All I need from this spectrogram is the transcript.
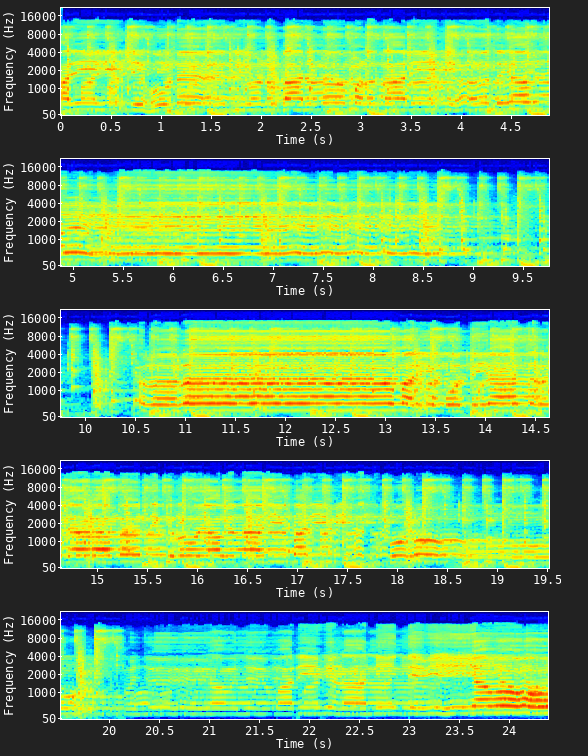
મારી દેહોને જીવન બાર ન મળનારી વિહદ આવજે. મારી મોતિયા તરગાળાનો દીકરો આવનારી મારી વિહત બોલો. આવજે, મારી વેળાની દેવી આવો.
